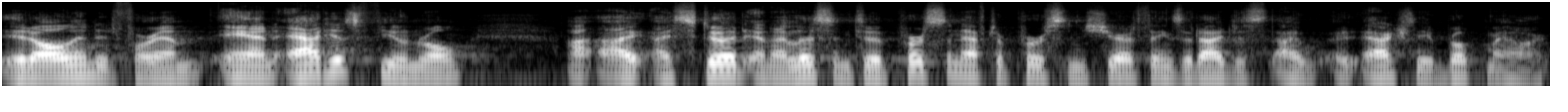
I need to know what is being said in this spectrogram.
it all ended for him. And at his funeral, I, I stood and I listened to person after person share things that I just, I, actually, broke my heart.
